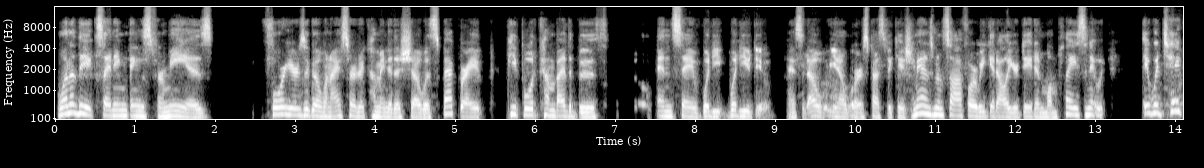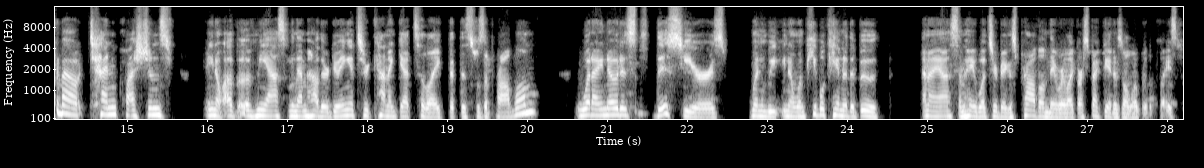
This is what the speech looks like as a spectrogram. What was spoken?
One of the exciting things for me is four years ago when I started coming to the show with Specright, people would come by the booth and say, What do you what do you do? And I said, Oh, you know, we're a specification management software. We get all your data in one place. And it would it would take about 10 questions, you know, of, of me asking them how they're doing it to kind of get to like that this was a problem. What I noticed this year is when we, you know, when people came to the booth, and I asked them, hey, what's your biggest problem? They were like, our spec data is all over the place.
